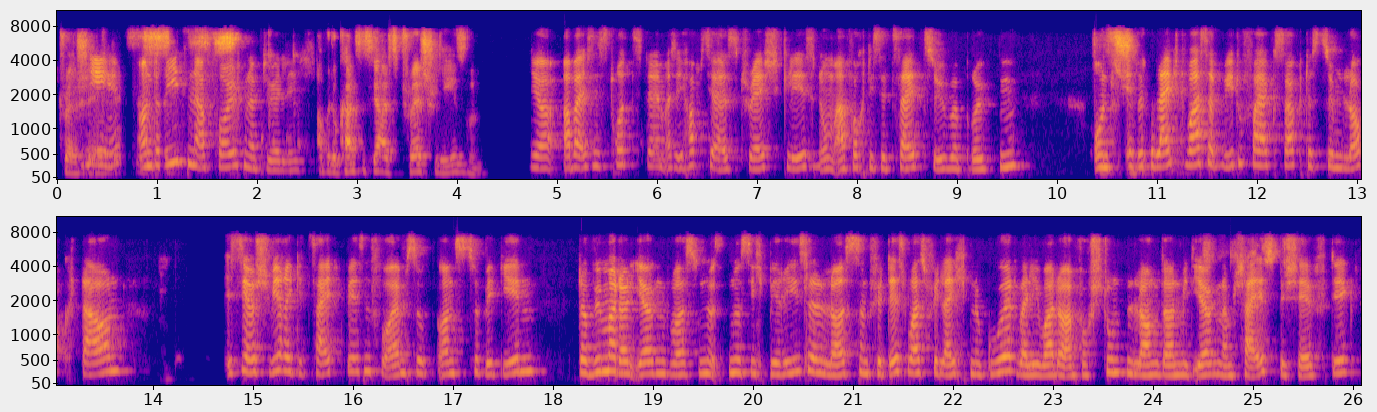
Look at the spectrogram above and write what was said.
Trash. Nee, Es und Riesenerfolg natürlich. Aber du kannst es ja als Trash lesen. Ja, aber es ist trotzdem, also ich habe es ja als Trash gelesen, um einfach diese Zeit zu überbrücken. Und also vielleicht war es, ja, wie du vorher gesagt hast, so im Lockdown ist ja eine schwierige Zeit gewesen, vor allem so ganz zu Beginn. Da will man dann irgendwas nur, nur sich berieseln lassen. Und für das war es vielleicht nur gut, weil ich war da einfach stundenlang dann mit irgendeinem Scheiß beschäftigt.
